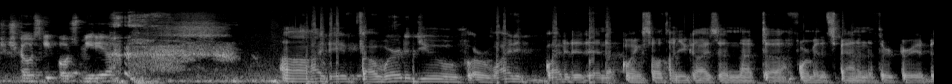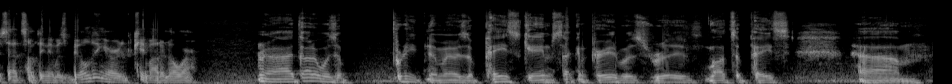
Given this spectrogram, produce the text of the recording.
Tychkowski, Post Media. Uh, hi, Dave. Uh, where did you, or why did why did it end up going south on you guys in that uh, four minute span in the third period? Was that something that was building, or it came out of nowhere? Uh, I thought it was a pretty. I mean, it was a pace game. Second period was really lots of pace. Um, you know,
